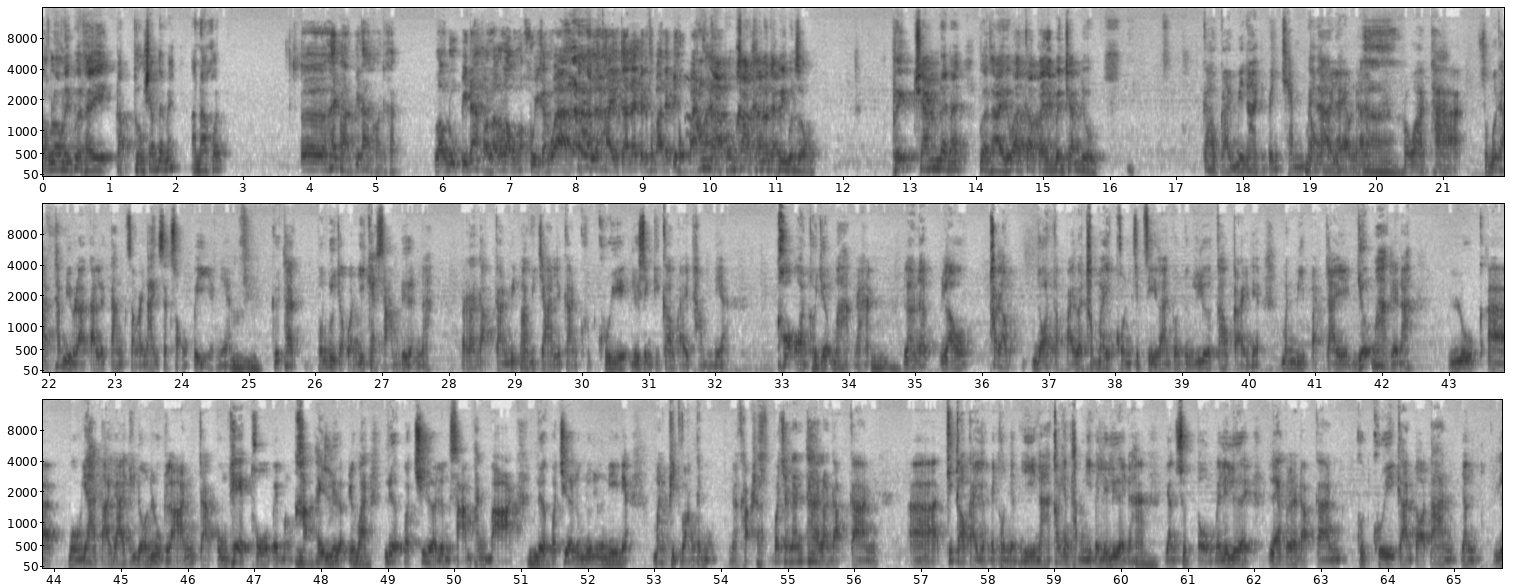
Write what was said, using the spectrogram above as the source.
ตกลงในเพื่อไทยกลับทวงแชมป์ได้ไหมอนาคต เออให้ผ่านปีหน้าก่อนนะครับ เราดูปีหน้าก่อนแล้วเรามาคุยกันว่า เพื่อไทยจะได้เป็นรัฐบาลในปี68เอาไหมหน่าผมคาดคั้นมาจากพี่บุญส่งพลิกแชมป์ได้ไหมเพื่อไทยหรือว่าก้าวไกลยังเป็นแชมป์อยู่ ก้าวไกลไม่น่าจะเป็นแชมป์ไม่ต่อน่าไปแล้วนะฮะอ่า เพราะว่าถ้าสมมติถ้าถ้ามีเวลาการเลือกตั้งสมัยหน้าอีกสักสองปีอย่างเงี้ย อืมอืม คือถ้าผมดูจากวันนี้แค่ 3 เดือนนะ ระดับการวิพากษ์วิจารณ์หรือการขุดคุย หรือสิ่งที่ก้าวไกลทำเนี่ยข้ออ่อนเขาเยอะมากนะฮะอืมแล้วถ้าเราถ้าเราย้อนกลับไปว่าทำไมคน 14 ล้านคนถึงเลือกก้าวไกลเนี่ยมันมีปัจจัยเยอะมากเลยนะ ลูกอ่าปู่ย่าตายายที่โดนลูกหลานจากกรุงเทพโทรไปบังคับให้เลือกหรือว่าเลือกเพราะเชื่อเรื่อง 3,000 บาท เลือกเพราะเชื่อเรื่องนู้นเรื่องนี้เนี่ยมันผิดหวังกันหมดนะครับครับเพราะฉะนั้นถ้าระดับการอ่า ที่ก้าวไกลยังเป็นคนอย่างนี้นะเขายังทำอย่างนี้ไปเรื่อยๆนะฮะอืมยังสุดโต่งไปเรื่อยๆ แล้วก็ระดับการขุดคุยการต่อต้านยัง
